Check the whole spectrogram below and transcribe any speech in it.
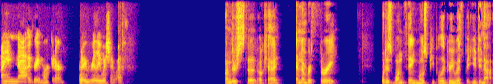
I am not a great marketer, but I really wish I was. Understood. Okay. And number three, what is one thing most people agree with, but you do not?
